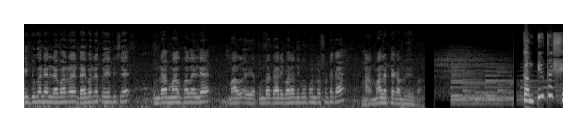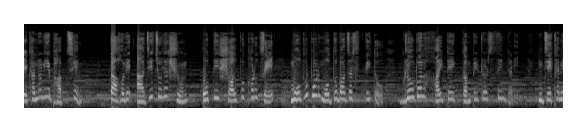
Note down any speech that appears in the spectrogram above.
এই দোকানের লেবারে ড্রাইভারে কয়ে দিছে তোমরা মাল ফালাইলে মাল তোমরা গাড়ি ভাড়া দিব পনেরোশো টাকা আর মালের টাকা লয়ে আইবা। কম্পিউটার শেখানো নিয়ে ভাবছেন? তাহলে আজই চলে আসুন অতি স্বল্প খরচে মধুপুর মধ্যবাজার স্থিত গ্লোবাল হাইটেক কম্পিউটার সেন্টারে যেখানে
